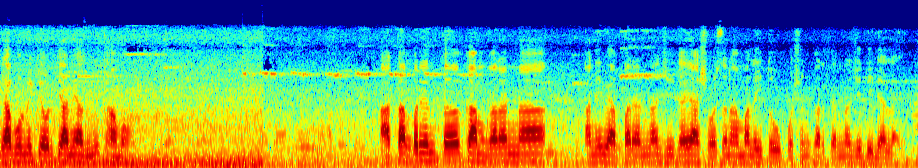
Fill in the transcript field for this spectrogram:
या भूमिकेवरती आम्ही अजूनही ठाम आहोत. आतापर्यंत कामगारांना आणि व्यापाऱ्यांना जे काही आश्वासन आम्हाला इथं उपोषणकर्त्यांना जे दिलेलं आहे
